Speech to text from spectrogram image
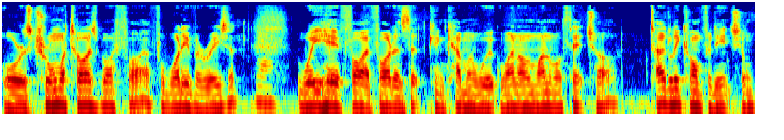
or is traumatised by fire for whatever reason, Yeah. we have firefighters that can come and work one on one with that child. Totally confidential,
